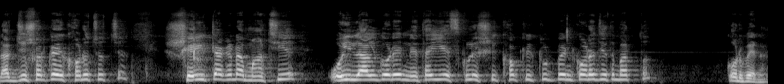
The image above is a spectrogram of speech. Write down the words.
রাজ্য সরকারের খরচ হচ্ছে। সেই টাকাটা বাঁচিয়ে ওই লালগড়ের নেতাই স্কুলে শিক্ষক রিক্রুটমেন্ট করা যেতে পারতো। করবে না।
